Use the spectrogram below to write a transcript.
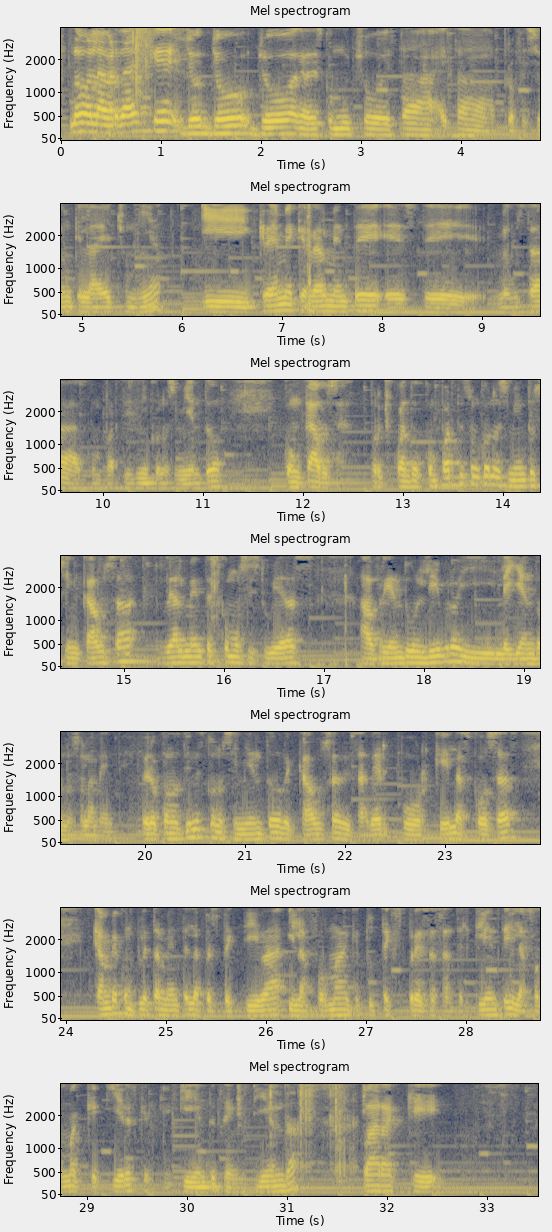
no, la verdad es que yo, yo, yo agradezco mucho esta, esta profesión que la ha hecho mía. Y créeme que realmente este, me gusta compartir mi conocimiento con causa. Porque cuando compartes un conocimiento sin causa, realmente es como si estuvieras abriendo un libro y leyéndolo solamente. Pero cuando tienes conocimiento de causa, de saber por qué las cosas, cambia completamente la perspectiva y la forma en que tú te expresas ante el cliente y la forma que quieres que el cliente te entienda para que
